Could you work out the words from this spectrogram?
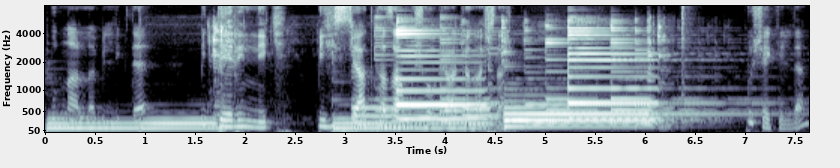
bunlarla birlikte bir derinlik, bir hissiyat kazanmış oluyor arkadaşlar. Şekilde.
